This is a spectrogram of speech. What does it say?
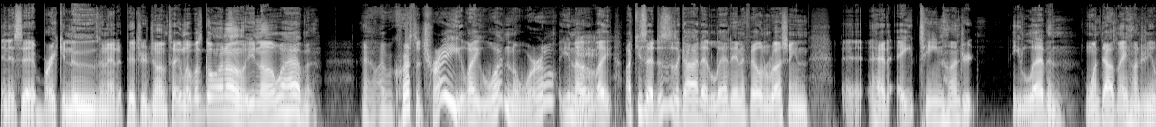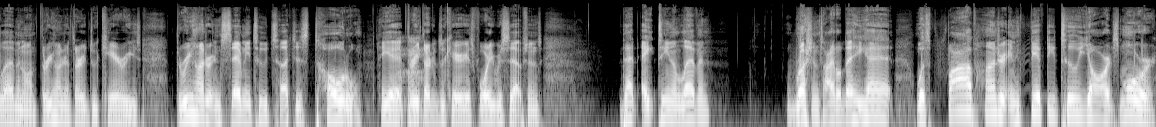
and it said breaking news and had a picture of John Taylor, like, what's going on? You know, what happened? And like request a trade, like what in the world? You know, Mhm. like like you said, this is a guy that led the NFL in rushing and uh, had eighteen hundred eleven, one thousand eight hundred eleven on three hundred thirty two carries, three hundred and seventy two touches total. He had Mhm. three thirty two carries, forty receptions. That eighteen eleven rushing title that he had was 552 yards more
